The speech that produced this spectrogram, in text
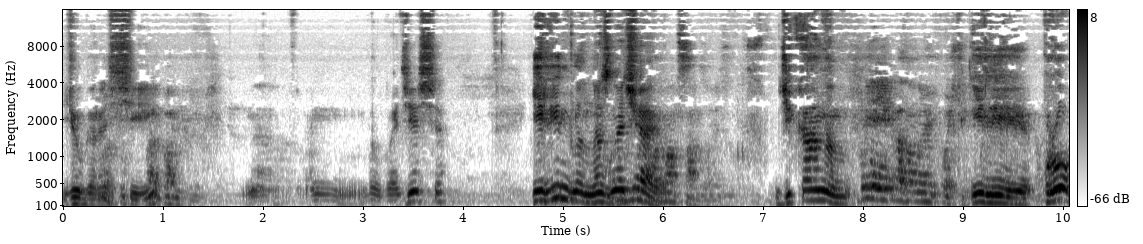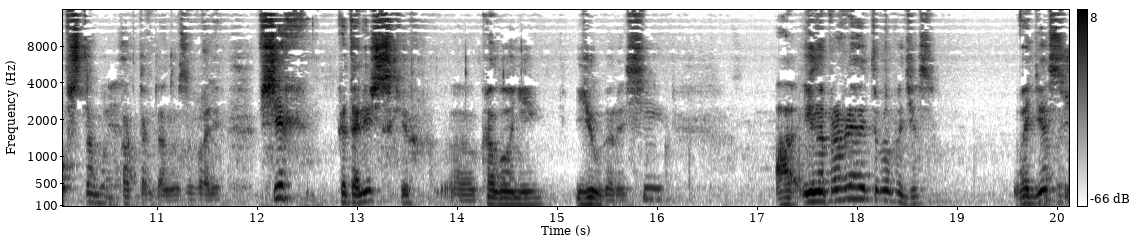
Юга России. Он был в Одессе. И Линдла назначают деканом или пропстом, как тогда называли, всех католических э, колоний Юга России, а, и направляют его в Одессу. В Одессу.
